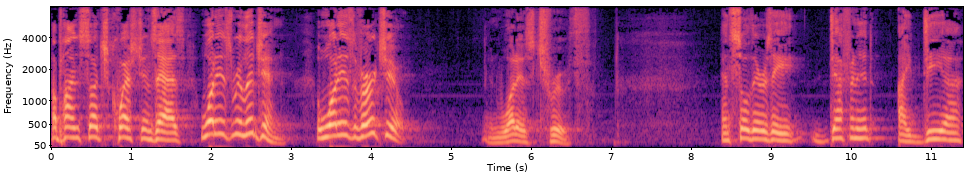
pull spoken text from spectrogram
upon such questions as what is religion? What is virtue? And what is truth? And so there's a definite idea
